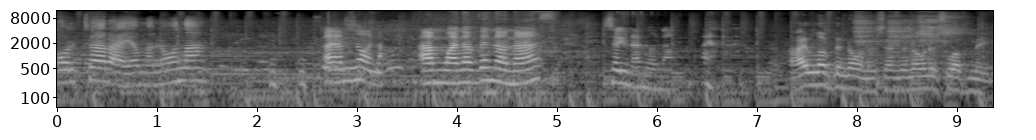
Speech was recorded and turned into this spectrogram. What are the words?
culture. I am a nona. I am Nona. I'm one of the nonas. Soy una nona. I love the nonas, and the nonas love me.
